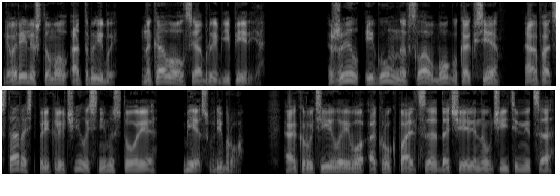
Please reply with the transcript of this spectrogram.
Говорили, что, мол, от рыбы. Накололся об рыбьи перья. Жил игумнов, слава богу, как все, а под старость приключилась с ним история. Бес в ребро. Окрутила его округ пальца дочерина-учительница,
